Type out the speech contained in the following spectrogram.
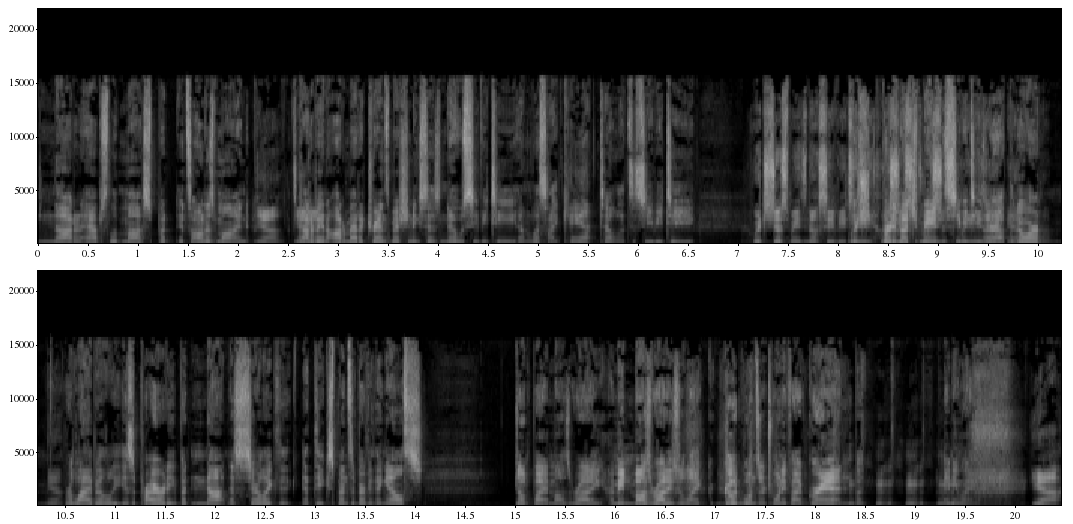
not an absolute must, but it's on his mind. Yeah, it's yeah, got to be an automatic transmission. He says no CVT unless I can't tell it's a CVT. Which just means no CVT. which Let's pretty just- much means CVTs are out the Yeah. door. Um, yeah. Reliability is a priority, but not necessarily at the, at the expense of everything else. Don't buy a Maserati. I mean, Maseratis are like good ones are twenty five grand, but anyway, Yeah,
